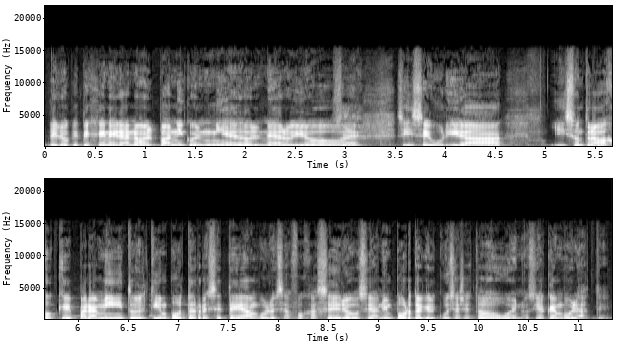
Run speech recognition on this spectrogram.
de lo que te genera, ¿no? El pánico, el miedo, el nervio, Sí. eh, esa inseguridad. Y son trabajos que para mí todo el tiempo te resetean, volvés a foja cero. O sea, no importa que el quiz haya estado bueno, si acá embolaste.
